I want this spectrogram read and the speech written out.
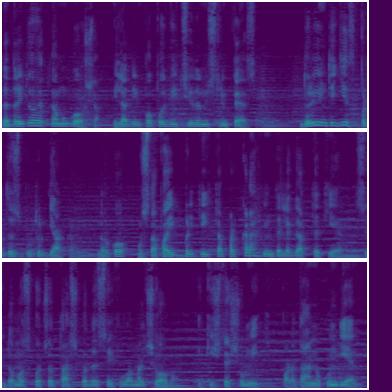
Dhe drejtohet nga Mugosha, Miladin Popoviçi dhe Myslim Peza. Ndërhynë të gjithë për të zbutur gjakrat. Ndërkohë, Mustafai priti ta përkrahnin delegatë të tjerë, sidomos Koço Tashko dhe Sejfulla Malëshova, që i kishte shumë miq, por ata nuk u ndjenë.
